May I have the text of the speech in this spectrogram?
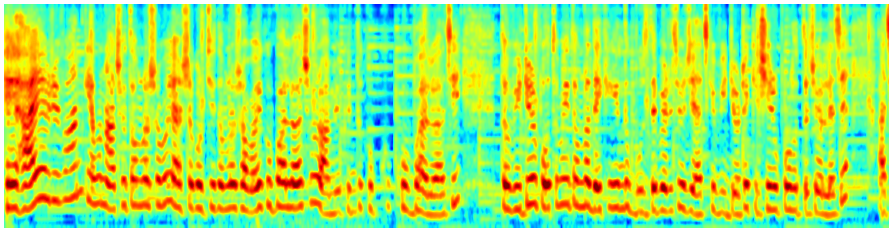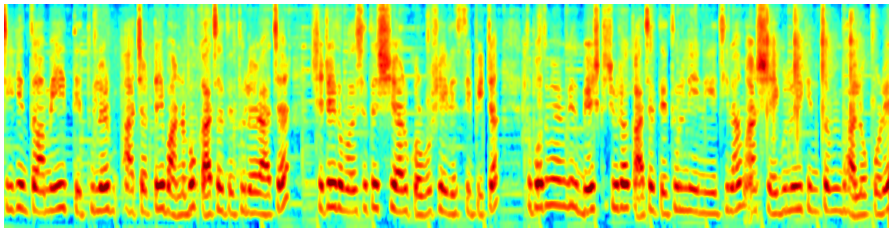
হে হাই এভরিওয়ান কেমন আছো তোমরা সবাই? আশা করছি তোমরা সবাই খুব ভালো আছো, আর আমিও কিন্তু খুব খুব খুব ভালো আছি। তো ভিডিওর প্রথমেই তোমরা দেখে কিন্তু বুঝতে পেরেছ যে আজকে ভিডিওটা কিসের উপর হতে চলেছে। আজকে কিন্তু আমি এই তেঁতুলের আচারটাই বানাবো, কাঁচা তেঁতুলের আচার। সেটাই তোমাদের সাথে শেয়ার করব সেই রেসিপিটা তো প্রথমে আমি কিন্তু বেশ কিছুটা কাঁচা তেঁতুল নিয়ে নিয়েছিলাম, আর সেগুলোই কিন্তু আমি ভালো করে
